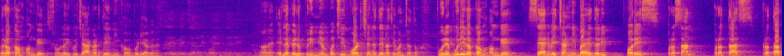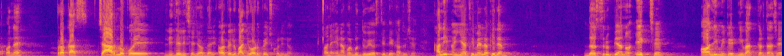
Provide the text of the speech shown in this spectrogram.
રકમ અંગે. શું લખ્યું છે? આગળ તે નહીં ખબર પડી આગળ. ને? એટલે પેલું પ્રીમિયમ પછી વર્ડ છે ને તે નથી વંચાતો. પૂરેપૂરી રકમ અંગે શેર વેચાણની બાહેધરી પરેશ, પ્રશાંત પ્રતાશ પ્રતાપ અને પ્રકાશ. ચાર લોકોએ લીધેલી છે જવાબદારી. હવે પેલું બાજુવાળું પેજ ખોલી લો. અને એના પર બધું વ્યવસ્થિત દેખાતું છે. ખાલી અહીંયાથી મેં લખી લેમ દસ રૂપિયાનો એક છે. અલિમિટેડની વાત કરતા છે.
